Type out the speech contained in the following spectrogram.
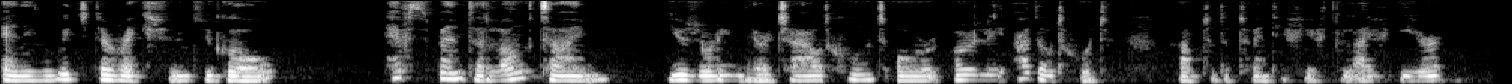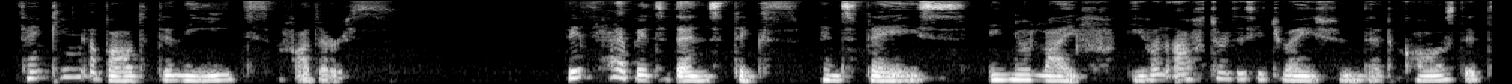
and in which direction to go have spent a long time, usually in their childhood or early adulthood, up to the 25th life year, thinking about the needs of others. This habit then sticks and stays in your life even after the situation that caused it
